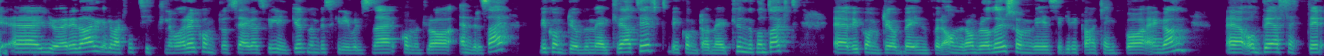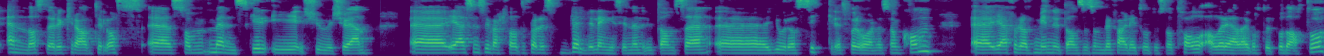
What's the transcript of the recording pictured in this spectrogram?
eh, gjør i dag, eller i hvert fall titlene våre, kommer til å se ganske like ut, men beskrivelsene kommer til å endre seg. Vi kommer til å jobbe mer kreativt, vi kommer til å ha mer kundekontakt. Eh, vi kommer til å jobbe innenfor andre områder som vi sikkert ikke har tenkt på engang. Eh, og det setter enda større krav til oss eh, som mennesker i 2021. Eh, jeg syns i hvert fall at det føles veldig lenge siden en utdannelse gjorde oss sikret for årene som kom. Jeg føler at min utdannelse som ble ferdig i 2012 allerede er gått ut på dato.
